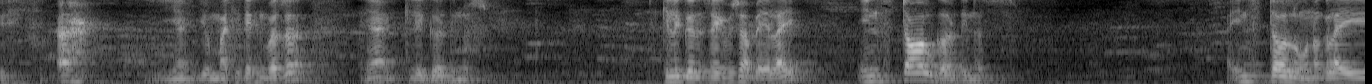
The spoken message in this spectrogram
यहाँ यो माथि देख्नुपर्छ। यहाँ क्लिक गरिदिनुहोस्। क्लिक गरिसकेपछि अब यसलाई इन्स्टल गरिदिनुहोस्। इन्स्टल हुनको लागि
